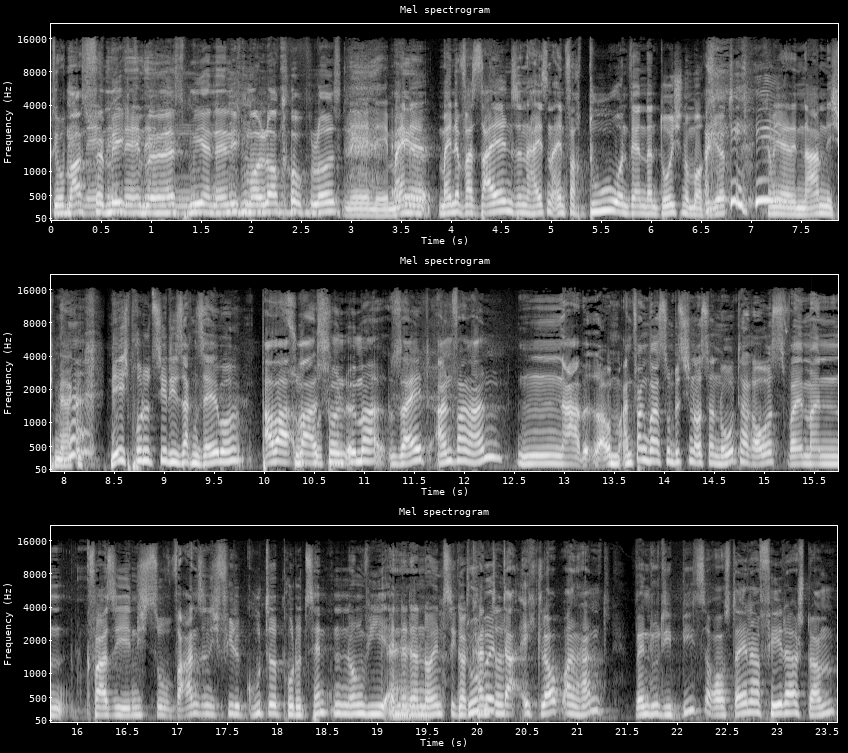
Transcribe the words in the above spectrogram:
du machst nee, für nee, mich, du gehörst mir, nenn ich Moloko Plus. Nee, nee, meine, Ey, meine Vasallen sind, heißen einfach du und werden dann durchnummeriert. Kann mir ja den Namen nicht merken. Nee, ich produziere die Sachen selber. aber war großen- schon immer seit Anfang an? Na, am Anfang war es so ein bisschen aus der Not heraus, weil man quasi nicht so wahnsinnig viele gute Produzenten irgendwie Ende der 90er Du, kannte. da, ich glaube anhand, wenn du die Beats auch aus deiner Feder stammen,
